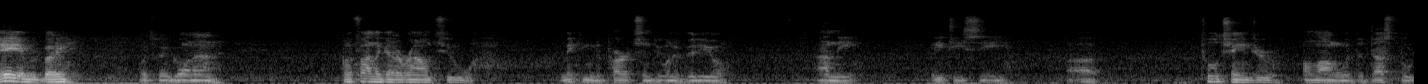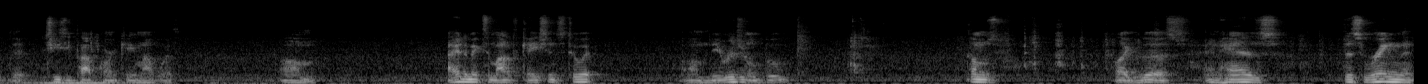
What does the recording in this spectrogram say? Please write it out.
Hey everybody, what's been going on? I finally got around to making the parts and doing a video on the ATC uh, tool changer along with the dust boot that Cheesy Popcorn came out with. Um, I had to make some modifications to it. Um, the original boot comes like this and has this ring that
